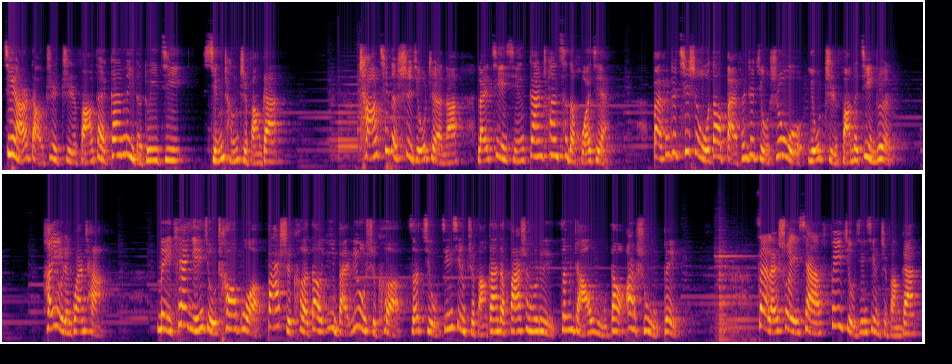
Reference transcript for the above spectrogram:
进而导致脂肪在肝内的堆积，形成脂肪肝。长期的嗜酒者呢，来进行肝穿刺的活检，百分之七十五到百分之九十五有脂肪的浸润。还有人观察。每天饮酒超过八十克到一百六十克，则酒精性脂肪肝的发生率增长五到二十五倍。再来说一下非酒精性脂肪肝。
